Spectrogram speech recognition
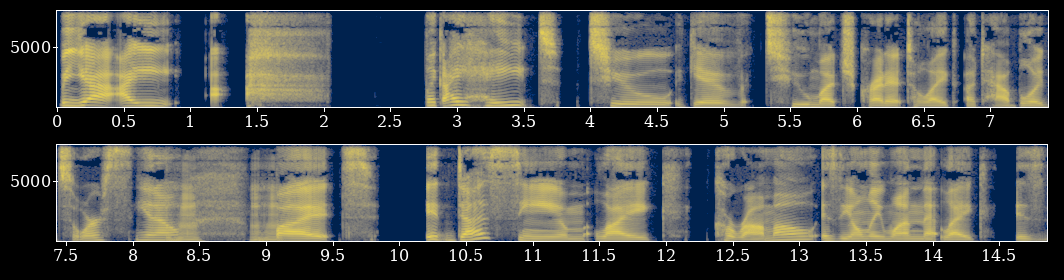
but yeah, I, I like I hate to give too much credit to like a tabloid source, you know, Mhm, mhm. but it does seem like Karamo is the only one that like is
